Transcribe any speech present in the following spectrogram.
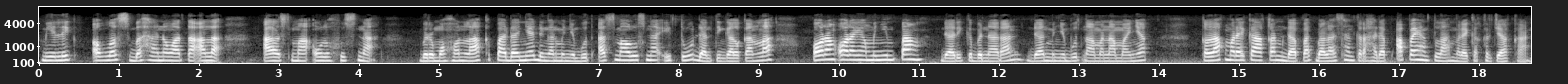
milik Allah Subhanahu wa taala Asmaul Husna. Bermohonlah kepadanya dengan menyebut Asmaul Husna itu dan tinggalkanlah orang-orang yang menyimpang dari kebenaran dan menyebut nama-namanya kelak mereka akan mendapat balasan terhadap apa yang telah mereka kerjakan.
